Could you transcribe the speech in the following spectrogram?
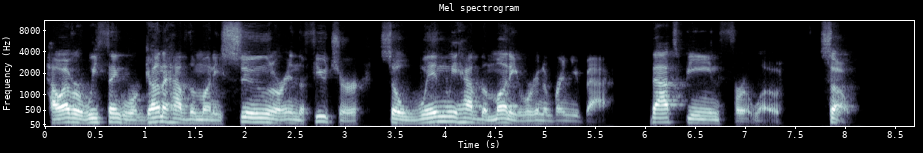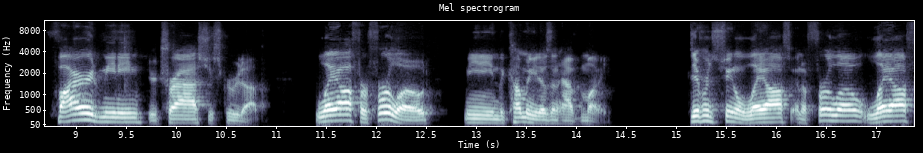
However, we think we're going to have the money soon or in the future. So when we have the money, we're going to bring you back. That's being furloughed. So fired meaning you're trash, you screwed up. Layoff or furloughed meaning the company doesn't have money. Difference between a layoff and a furlough layoff,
